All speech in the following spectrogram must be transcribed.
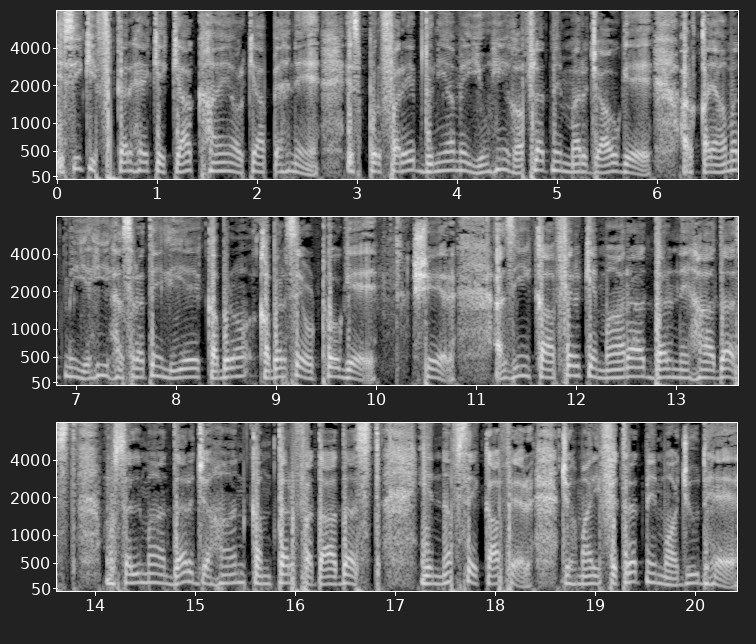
اسی کی فکر ہے کہ کیا کھائیں اور کیا پہنیں۔ اس پرفریب دنیا میں یوں ہی غفلت میں مر جاؤ گے اور قیامت میں یہی حسرتیں لیے قبروں قبر سے اٹھو گے۔ شیر عظیم کافر کے مارا در نہادست مسلمہ در جہان کمتر فتح دست یہ نفس کافر جو ہماری فطرت میں موجود ہے،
